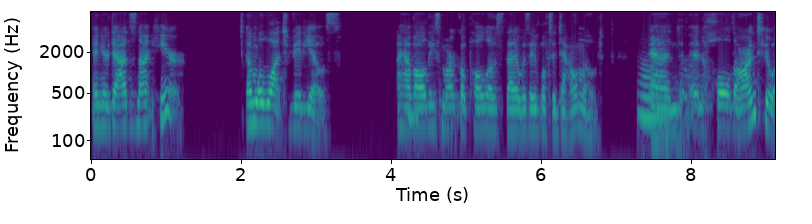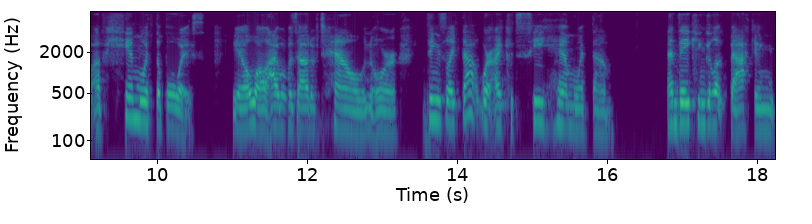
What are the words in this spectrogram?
and your dad's not here. And we'll watch videos I have all these Marco Polos that I was able to download oh. and and hold on to of him with the boys, you know, while I was out of town or things like that where I could see him with them. And they can look back and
